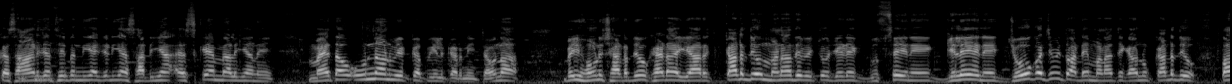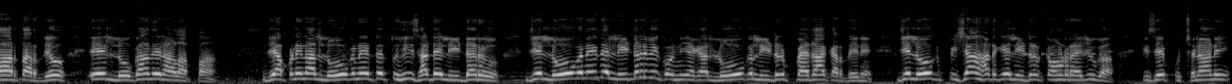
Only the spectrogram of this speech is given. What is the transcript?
ਕਿਸਾਨ ਜਥੇਬੰਦੀਆਂ ਜਿਹੜੀਆਂ ਸਾਡੀਆਂ ਐਸਕੇਐਮ ਵਾਲੀਆਂ ਨੇ, ਮੈਂ ਤਾਂ ਉਹਨਾਂ ਨੂੰ ਇੱਕ ਅਪੀਲ ਕਰਨੀ ਚਾਹੁੰਦਾ ਬਈ ਹੁਣ ਛੱਡ ਦਿਓ ਖੜਾ ਯਾਰ, ਕੱਢ ਦਿਓ ਮਨਾਂ ਦੇ ਵਿੱਚੋਂ ਜਿਹੜੇ ਗੁੱਸੇ ਨੇ, ਗਿਲੇ ਨੇ, ਜੋ ਕੁਝ ਵੀ ਤੁਹਾਡੇ ਮਨਾਂ 'ਚ ਹੈਗਾ ਉਹਨੂੰ ਕੱਢ ਦਿਓ, ਪਾਰ ਧਰ ਦਿਓ। ਇਹ ਲੋਕਾਂ ਦੇ ਨਾਲ ਆਪਾਂ। ਜੇ ਆਪਣੇ ਨਾਲ ਲੋਕ ਨੇ ਤੇ ਤੁਸੀਂ ਸਾਡੇ ਲੀਡਰ ਹੋ। ਜੇ ਲੋਕ ਨਹੀਂ ਤੇ ਲੀਡਰ ਵੀ ਕੋਈ ਨਹੀਂ ਹੈਗਾ? ਲੋਕ ਲੀਡਰ ਪੈਦਾ ਕਰਦੇ ਨੇ। ਜੇ ਲੋਕ ਪਿਛਾਂ ਹਟ ਕੇ ਲੀਡਰ ਕੌਣ ਰਹਿ ਜਾਊਗਾ? ਕਿਸੇ ਪੁੱਛਣਾ ਨਹੀਂ।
